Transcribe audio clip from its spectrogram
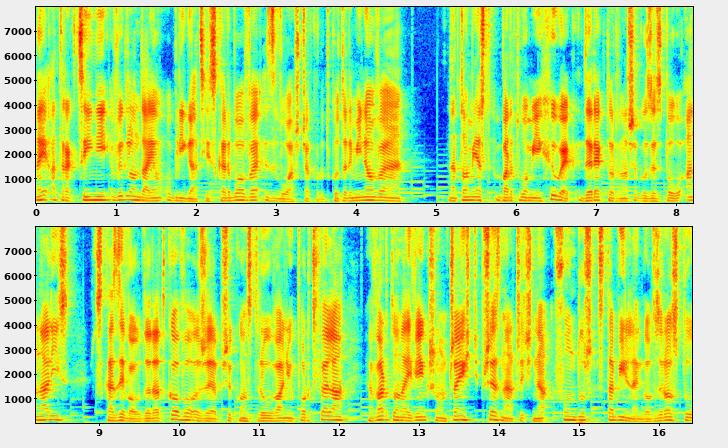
najatrakcyjniej wyglądają obligacje skarbowe, zwłaszcza krótkoterminowe. Natomiast Bartłomiej Chyłek, dyrektor naszego zespołu analiz, wskazywał dodatkowo, że przy konstruowaniu portfela warto największą część przeznaczyć na fundusz stabilnego wzrostu.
